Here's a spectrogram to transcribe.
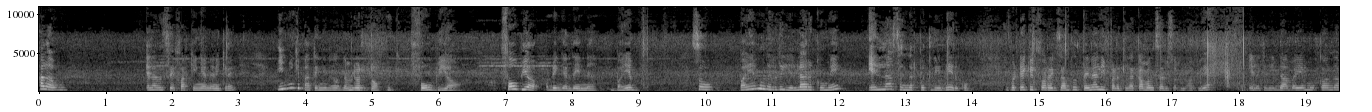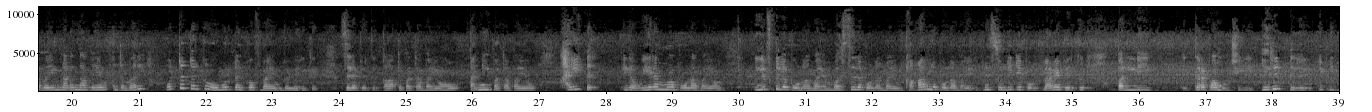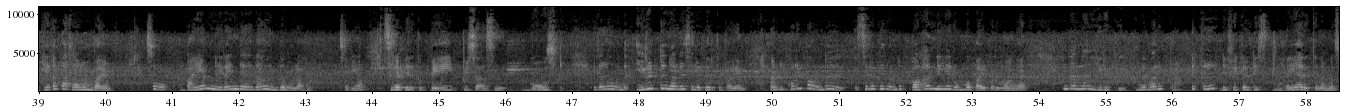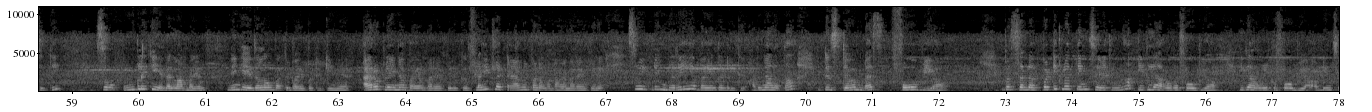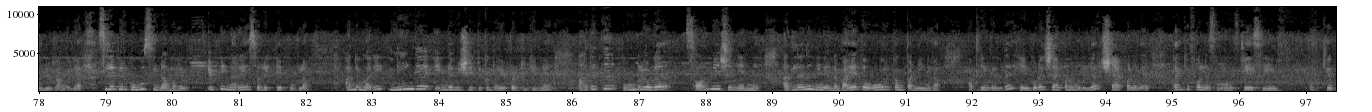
Hello எல்லோரும் சேஃபாக இருக்கீங்கன்னு நினைக்கிறேன். இன்றைக்கி பார்த்தீங்கன்னா நம்மளோட டாபிக் ஃபோபியா ஃபோபியா அப்படிங்கிறது என்ன? பயம். ஸோ பயம்ங்கிறது எல்லாருக்குமே எல்லா சந்தர்ப்பத்துலேயுமே இருக்கும். இப்போ take it for example Thenali படத்தில் கமல் சார் சொல்லுவாங்க இல்லையா? எனக்கு நின்றா பயம் உட்காந்தா பயம் நடந்தா பயம் அந்த மாதிரி ஒருத்தருக்கு ஒவ்வொரு டைப் ஆஃப் பயங்கள் இருக்குது சில பேருக்கு காற்று பார்த்தா பயம் தண்ணி பார்த்தா பயம் ஹைட்டு இல்லை உயரமாக போனால் பயம் லிஃப்ட்டில் போனால் பயம் பஸ்ஸில் போனால் பயம் காரில் போனால் பயம் இப்படி சொல்லிகிட்டே போகும். நிறைய பேருக்கு பள்ளி கரப்பாம்பூச்சி இருட்டு இப்படி எதை பார்த்தாலும் பயம். ஸோ பயம் நிறைந்தது தான் இந்த உலகம் சரியா? சில பேருக்கு பேய் பிசாசு கோஸ்ட் இதெல்லாம் வந்து இருட்டுனாலே சில பேருக்கு பயம். அண்ட் குறிப்பாக வந்து சில பேர் வந்து பகல்லையே ரொம்ப பயப்படுவாங்க. இதெல்லாம் இருக்குது இந்த மாதிரி ப்ராக்டிக்கல் டிஃபிகல்ட்டிஸ் நிறையா இருக்குது நம்மளை சுற்றி ஸோ உங்களுக்கு எதெல்லாம் பயம்? நீங்கள் எதெல்லாம் பார்த்து பயப்பட்டிருக்கீங்க? ஏரோப்ளைனாக பயம் நிறைய பேருக்கு. ஃப்ளைட்டில் ட்ராவல் பண்ண மாட்டாங்க நிறைய பேர். ஸோ இப்படி நிறைய பயங்கள் இருக்குது அதனால தான் it is termed as phobia இப்போ சில பர்டிகுலர் திங்ஸ் எடுத்திங்கன்னா இதில் அவங்க ஃபோபியா இது அவங்களுக்கு ஃபோபியா அப்படின்னு சொல்லிடுறாங்க இல்லையா? சில பேருக்கு ஊசினா பயம். இப்படி நிறைய சொல்லிக்கிட்டே போகலாம். அந்த மாதிரி நீங்கள் எந்த விஷயத்துக்கு பயப்பட்டிருக்கீங்க? அதுக்கு உங்களோட சால்வேஷன் என்ன? அதுலேருந்து நீங்கள் அந்த பயத்தை ஓவர் கம் பண்ணீங்களா? அப்படிங்கிறத என் கூட ஷேர் பண்ண முடியல ஷேர் பண்ணுங்கள் thank you for listening stay safe thank you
